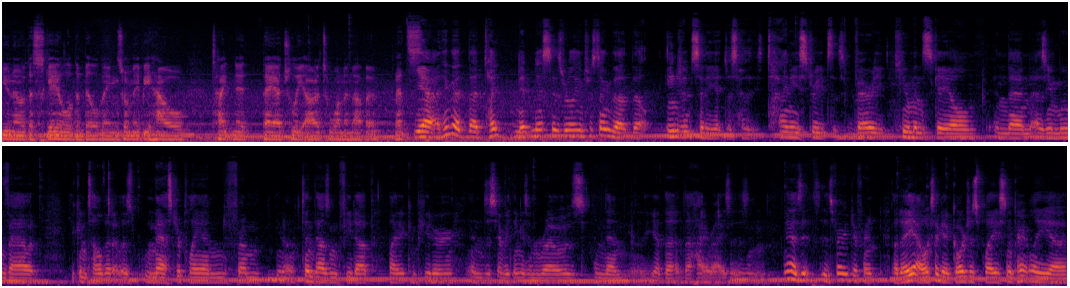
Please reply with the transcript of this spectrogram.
you know, the scale of the buildings or maybe how tight knit they actually are to one another. That's Yeah, I think that that tight knitness is really interesting. The the ancient city it just has these tiny streets. It's very human scale, and then as you move out, you can tell that it was master planned from you know ten thousand feet up by a computer, and just everything is in rows. And then you, know, you have the, the high rises, and yeah, it's, it's, it's very different. But uh, yeah, it looks like a gorgeous place, and apparently uh,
